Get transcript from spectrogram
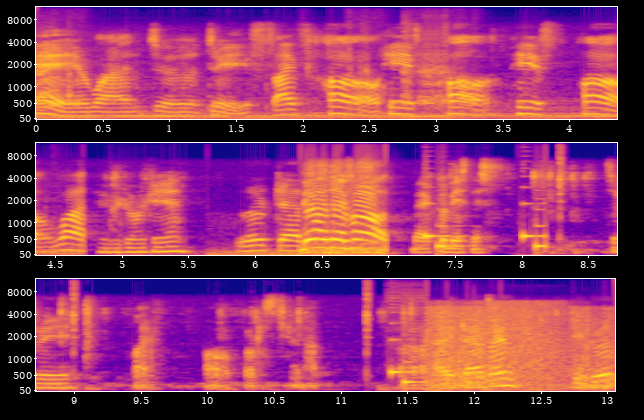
Hey, one, two, three, five. Ho, hip, ho, hip, ho. One. Here we go again. Look at beautiful. Back to business. Three, five. Oh, of course, cannot. Uh, hi, Catherine. You good?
